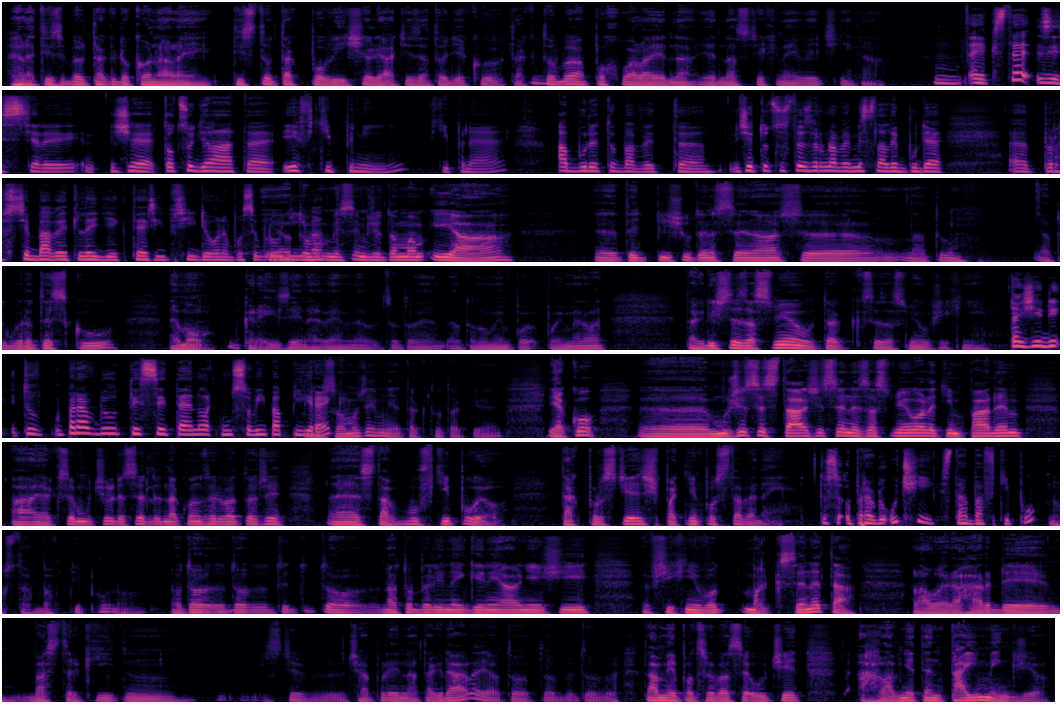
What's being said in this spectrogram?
Hele, ty jsi byl tak dokonalý, ty jsi to tak povýšil, já ti za to děkuju. Tak to byla pochvala jedna, jedna z těch největších. No. Hmm. A jak jste zjistili, že to, co děláte, je vtipný, vtipné a bude to bavit, eh, že to, co jste zrovna vymysleli, bude eh, prostě bavit lidi, kteří přijdou nebo se budou já dívat? To myslím, že to mám i já. Eh, teď píšu ten scénář na tu na tu grotesku, nebo crazy, nevím, co to je, já to nemůžu pojmenovat, tak když se zasmějou, tak se zasmějou všichni. Takže to opravdu ty si ten lakmusový papírek? No, samozřejmě, tak to tak je. Jako e, může se stát, že se nezasmějou, ale tím pádem, a jak jsem učil deset let na konzervatoři e, stavbu vtipu, jo, tak prostě je špatně postavený. To se opravdu učí, stavba vtipu? No stavba vtipu, no. no to, to, to, to, na to byli nejgeniálnější všichni od Max Seneta, Laura Hardy, Buster Keaton, prostě Chaplin a tak dále. Jo. To, to, to, tam je potřeba se učit a hlavně ten timing, že jo.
